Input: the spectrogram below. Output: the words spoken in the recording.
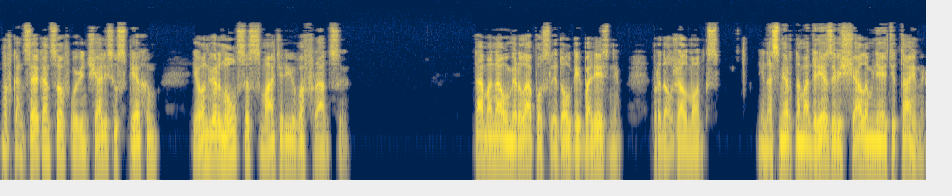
но в конце концов увенчались успехом, и он вернулся с матерью во Францию. Там она умерла после долгой болезни, — продолжал Монкс. и на смертном одре завещала мне эти тайны.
